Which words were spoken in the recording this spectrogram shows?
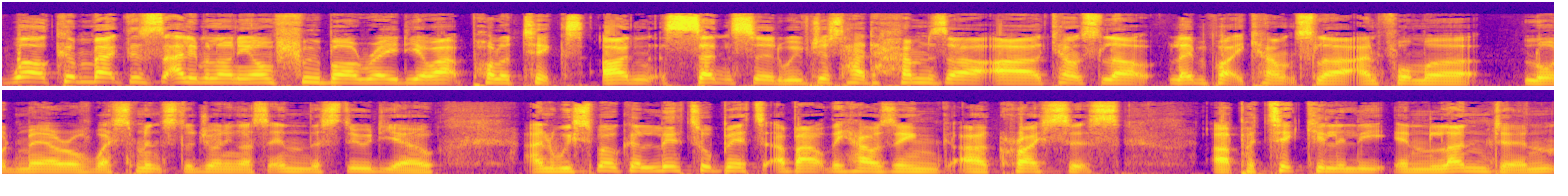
Welcome back. This is Ali Milani on Fubar Radio at Politics Uncensored. We've just had Hamza, uh, councillor, Labour Party councillor, and former Lord Mayor of Westminster, joining us in the studio, and we spoke a little bit about the housing uh, crisis, uh, particularly in London.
